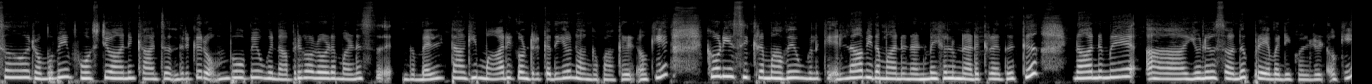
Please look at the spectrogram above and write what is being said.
ஸோ ரொம்பவே பாசிட்டிவான கார்ட்ஸ் வந்திருக்கு. ரொம்பவே உங்கள் நபர்களோட மனசு இங்கே மெல்ட் ஆகி மாறிக்கொண்டிருக்கதையும் நாங்கள் பார்க்குறேன். ஓகே. கூடிய சீக்கிரமாகவே உங்களுக்கு எல்லா விதமான நன்மைகளும் நடக்கிறதுக்கு நானுமே அ வந்து ப்ரே பண்ணிக்கொள்றேன். ஓகே.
